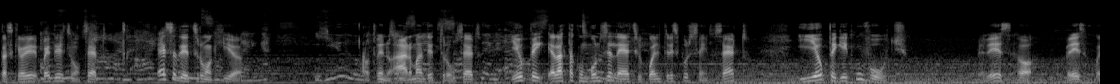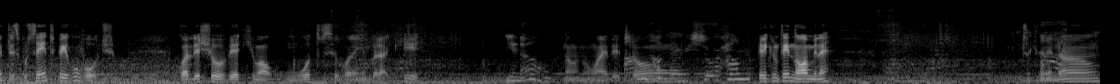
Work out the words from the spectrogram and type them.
Tá, essa aqui é Detron, certo? Essa Detron aqui, ó, Ó, tá vendo? Arma Detron, certo? Eu peguei, ela tá com bônus elétrico, 43%, certo? E eu peguei com Volt. Beleza? Ó, beleza? 43% peguei com Volt. Agora deixa eu ver aqui uma, um outro, se eu vou lembrar aqui. Não, não é Detron. Pena que não tem nome, né? Isso aqui também não.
